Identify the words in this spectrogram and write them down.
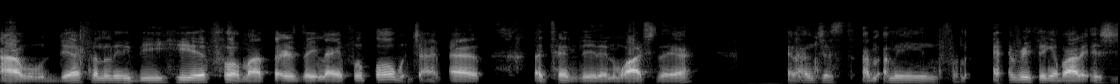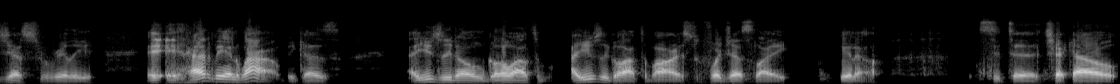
I will definitely be here for my Thursday night football, which I have attended and watched there. And I'm just, I'm, i mean, from everything about it, it's just really, it, it had me in wow because I usually don't go out to, I usually go out to bars for just like, you know, to check out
